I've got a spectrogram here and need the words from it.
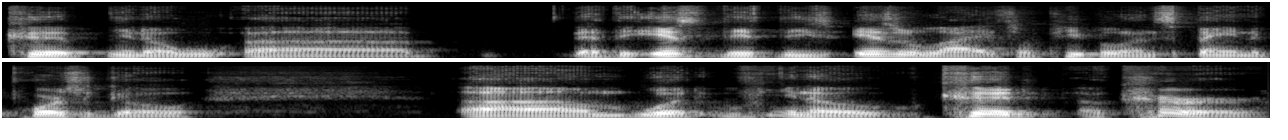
could, you know, uh, that the these Israelites or people in Spain and Portugal um, would, you know, could occur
